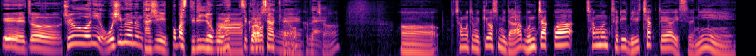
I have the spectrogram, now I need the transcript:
그 저 주요원이 오시면은 다시 뽑아서 드리려고 아, 했을 거라고 그렇- 생각해요. 네, 그렇죠. 어, 창문 틈에 끼웠습니다. 문짝과 창문 틀이 밀착되어 있으니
